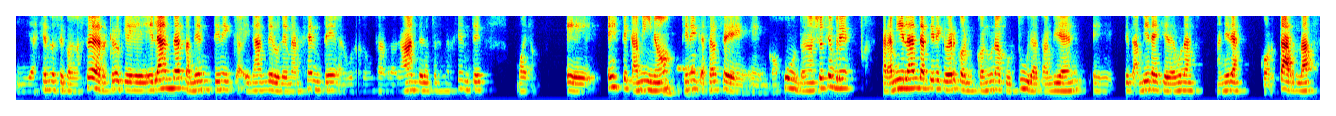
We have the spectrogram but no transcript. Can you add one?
y haciéndose conocer. Creo que el under también tiene el under o el emergente, algunos le gustan la palabra under, otros emergentes. Bueno, eh, este camino tiene que hacerse en conjunto. Yo siempre, para mí el under tiene que ver con, una cultura también, eh, que también hay que de algunas maneras cortarla,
